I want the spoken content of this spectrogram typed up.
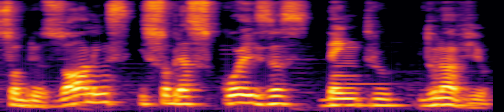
sobre os homens e sobre as coisas dentro do navio.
